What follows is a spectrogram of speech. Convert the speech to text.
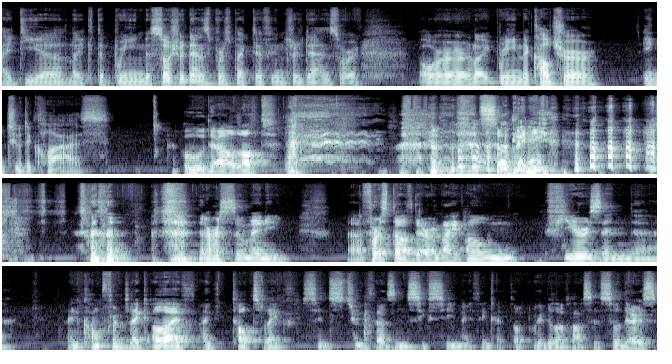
idea, like the bringing the social dance perspective into dance, or or like bringing the culture into the class. Oh, there are a lot. so many. there are so many. Uh, first off, there are my own fears and uh, and comfort. Like, oh, I've I've taught like since 2016. I think I taught regular classes. So there's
